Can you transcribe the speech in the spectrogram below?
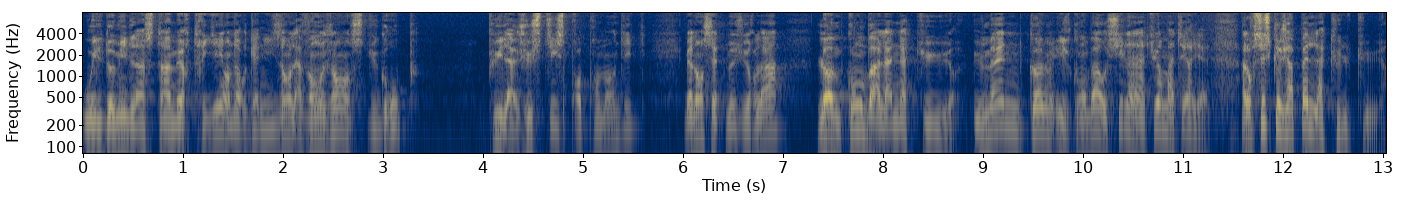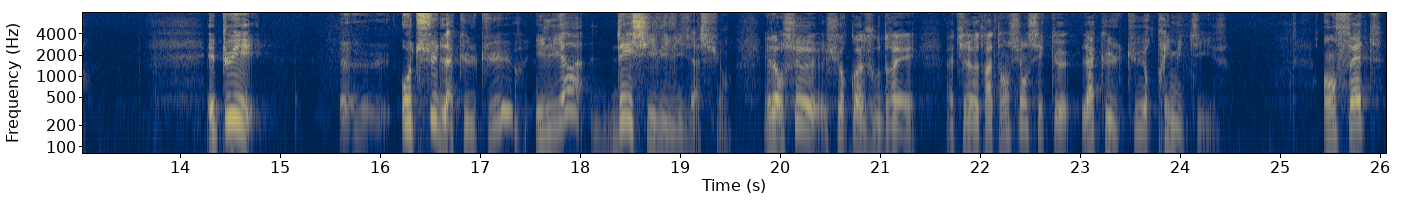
où il domine l'instinct meurtrier en organisant la vengeance du groupe, puis la justice proprement dite. Eh bien dans cette mesure-là, l'homme combat la nature humaine comme il combat aussi la nature matérielle. Alors c'est ce que j'appelle la culture. Et puis, euh, au-dessus de la culture, il y a des civilisations. Et alors ce sur quoi je voudrais attirer votre attention, c'est que la culture primitive, en fait,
